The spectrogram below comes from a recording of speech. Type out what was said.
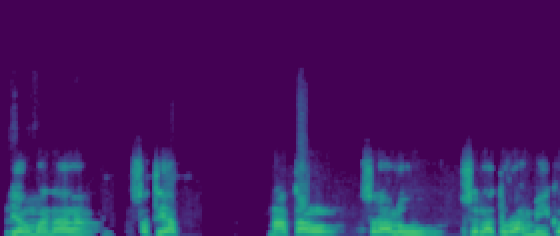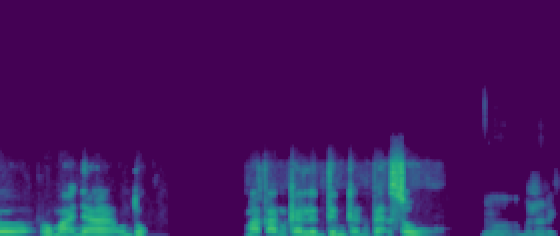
Berapa Yang mana setiap Natal selalu silaturahmi ke rumahnya untuk makan galentin dan bakso. Wah, menarik.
